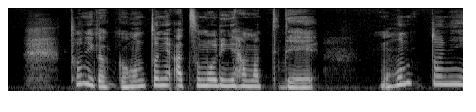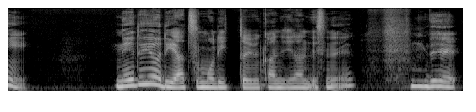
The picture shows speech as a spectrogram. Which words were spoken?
とにかく本当に熱森にハマってて、もう本当に寝るより熱森という感じなんですね。で、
